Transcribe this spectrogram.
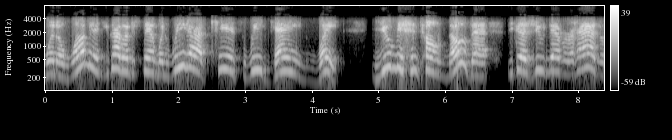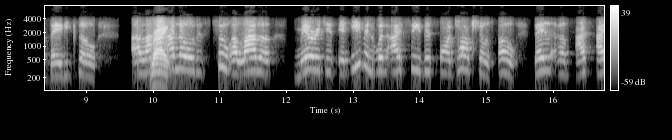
when a woman, you got to understand, when we have kids, we gain weight. You men don't know that because you never had a baby. So a lot, Right. I know this too. A lot of marriages, and even when I see this on talk shows, oh, they, um, I, I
